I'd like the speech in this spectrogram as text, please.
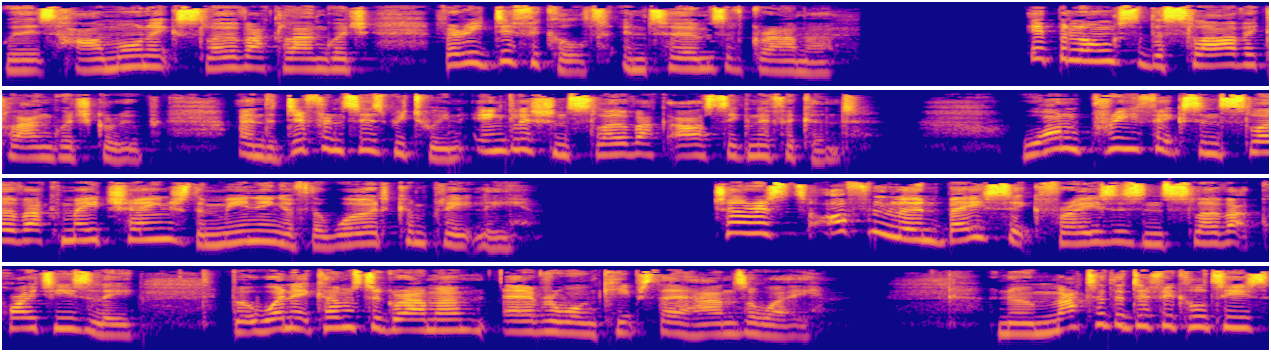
with its harmonic Slovak language very difficult in terms of grammar. It belongs to the Slavic language group, and the differences between English and Slovak are significant. One prefix in Slovak may change the meaning of the word completely. Tourists often learn basic phrases in Slovak quite easily, but when it comes to grammar, everyone keeps their hands away. No matter the difficulties,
